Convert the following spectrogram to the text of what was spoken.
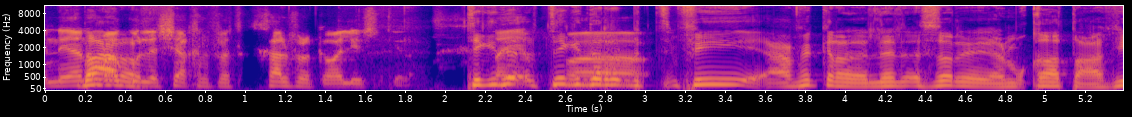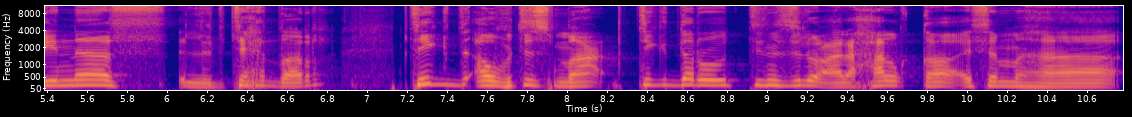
إني أنا ما أقول اشياء خلف خلف الكواليس وكذا. تقدر طيب تقدر ف... في على فكرة sorry المقاطعة. في ناس اللي بتحضر بتقدر أو بتسمع بتقدروا تنزلوا على حلقة اسمها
